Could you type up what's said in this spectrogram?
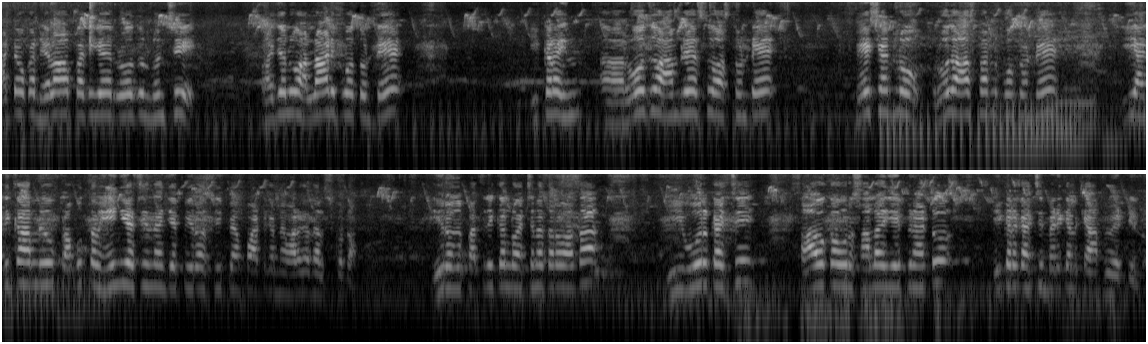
అంటే ఒక నెల పదిహేను రోజుల నుంచి ప్రజలు అల్లాడిపోతుంటే ఇక్కడ రోజు అంబులెన్స్ వస్తుంటే పేషెంట్లు రోజు హాస్పిటల్ పోతుంటే ఈ అధికారులు ప్రభుత్వం ఏం చేసిందని చెప్పి ఈరోజు సిపిఎం పార్టీగా మేము అడగదలుచుకున్నాం. ఈరోజు పత్రికల్లో వచ్చిన తర్వాత ఈ ఊరికి వచ్చి సావుక ఊరు సలహా చెప్పినట్టు ఇక్కడికి వచ్చి మెడికల్ క్యాంప్ పెట్టిండు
